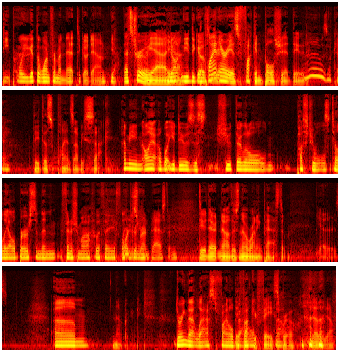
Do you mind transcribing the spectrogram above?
deeper. Well, you get the one from Annette to go down. Yeah, That's true. Yeah, You yeah. don't need to go The plant through- area is fucking bullshit, dude. Eh, it was okay. Dude, those plant zombies suck. I mean, all you- what you do is just shoot their little pustules until they all burst, and then finish them off with a flame or just grenade. run past them. Dude, there no, there's no running past them. Yeah, there is. Um, no, Greg. During that last final They battle, fuck your face, No. bro. No, they don't.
